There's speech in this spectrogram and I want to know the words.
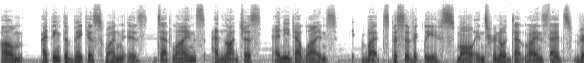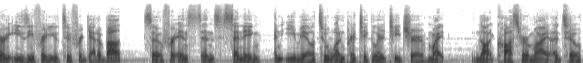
Um, I think the biggest one is deadlines, and not just any deadlines, but specifically small internal deadlines that's very easy for you to forget about. So, for instance, sending an email to one particular teacher might not cross your mind until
